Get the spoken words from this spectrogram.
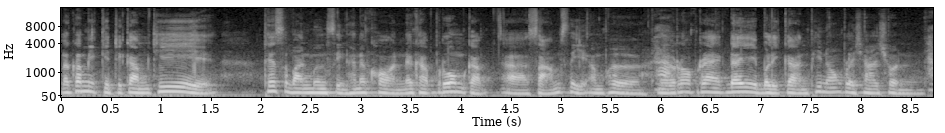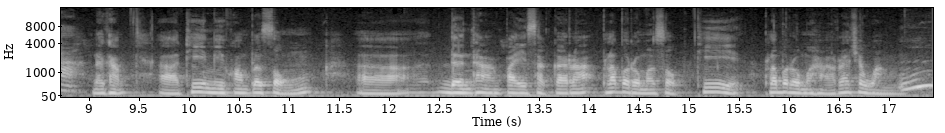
แล้วก็มีกิจกรรมที่เทศบาลเมืองสิงหนครนะครับ ร่วมกับสามสี่อำเภอค่ะในรอบแรกได้บริการพี่น้องประชาชนค่ะนะครับอ่าที่มีความประสงค์อ่าเดินทางไปสักการะพระบรมศพที่พระบรมมหาราชวังอืม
